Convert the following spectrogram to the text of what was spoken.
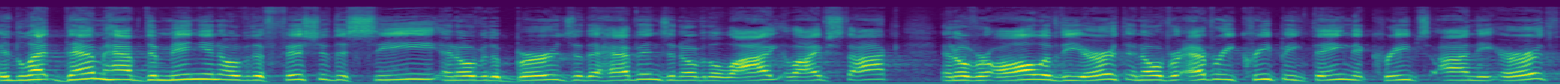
And let them have dominion over the fish of the sea, and over the birds of the heavens, and over the li- livestock, and over all of the earth, and over every creeping thing that creeps on the earth.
